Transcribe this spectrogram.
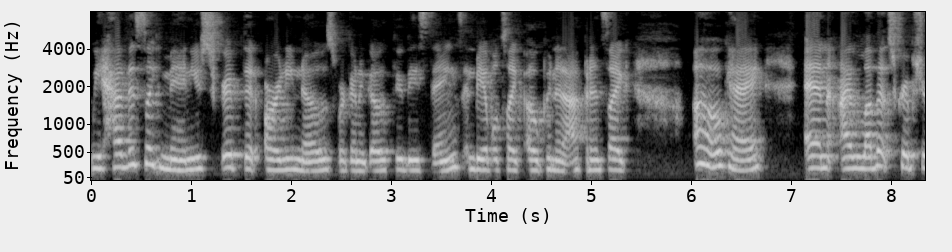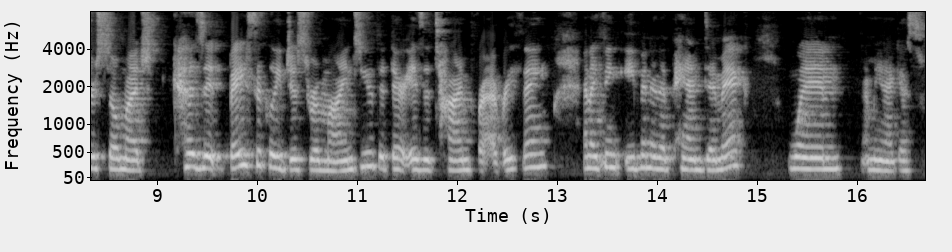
we have this like manuscript that already knows we're going to go through these things and be able to like open it up. And it's like, oh, okay. And I love that scripture so much because it basically just reminds you that there is a time for everything. And I think even in the pandemic, when I mean, I guess,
